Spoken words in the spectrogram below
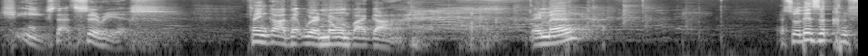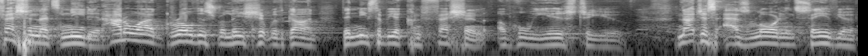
Jeez, that's serious. Thank God that we're known by God. Amen. And so there's a confession that's needed. How do I grow this relationship with God? There needs to be a confession of who He is to you. Not just as Lord and Savior,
